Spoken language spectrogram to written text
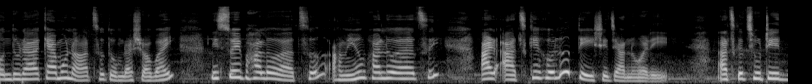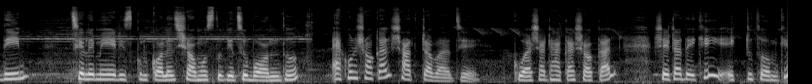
বন্ধুরা, কেমন আছো তোমরা সবাই? নিশ্চয়ই ভালো আছো, আমিও ভালো আছি। আর আজকে হলো তেইশে জানুয়ারি। আজকে ছুটির দিন, ছেলে মেয়ের স্কুল, কলেজ সমস্ত কিছু বন্ধ। এখন সকাল সাতটা বাজে। কুয়াশা ঢাকা সকাল, সেটা দেখেই একটু থমকে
